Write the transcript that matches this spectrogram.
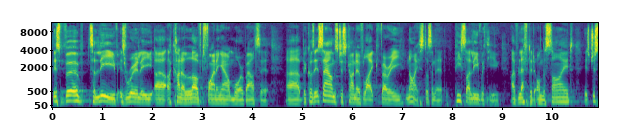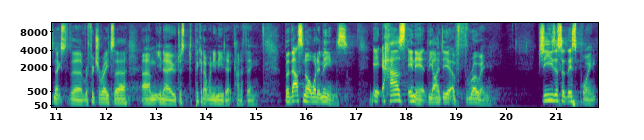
This verb to leave is really, uh, I kind of loved finding out more about it uh, because it sounds just kind of like very nice, doesn't it? Peace I leave with you. I've left it on the side, it's just next to the refrigerator, um, you know, just pick it up when you need it, kind of thing. But that's not what it means. It has in it the idea of throwing. Jesus, at this point,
